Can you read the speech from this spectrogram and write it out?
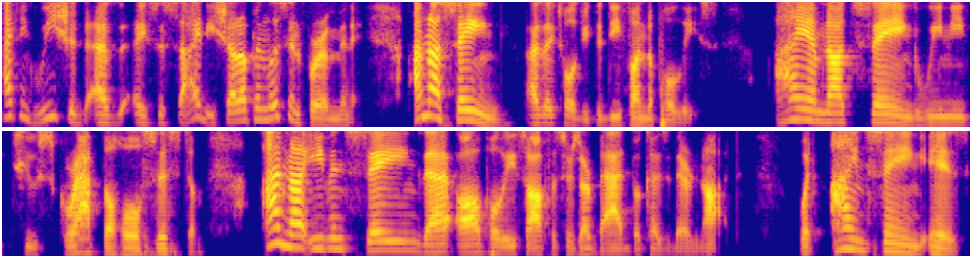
I think we should, as a society, shut up and listen for a minute. I'm not saying, as I told you, to defund the police. I am not saying we need to scrap the whole system. I'm not even saying that all police officers are bad because they're not. What I'm saying is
